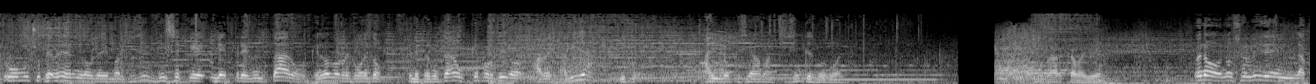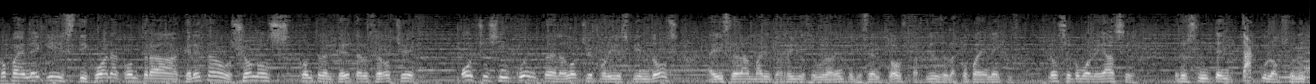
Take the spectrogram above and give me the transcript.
tuvo mucho que ver en lo de Marchesín. Dice que le preguntaron, que no lo recomendó, que le preguntaron qué partido había. Dijo, hay uno que se llama Marchesín que es muy bueno. caballero. Bueno, no se olviden la Copa MX Tijuana contra Querétaro, los Cholos contra el Querétaro esta noche, 8.50 de la noche por ESPN 2. Ahí estará Mario Carrillo seguramente, que sean todos los partidos de la Copa MX. No sé cómo le hace, pero es un tentáculo absoluto.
